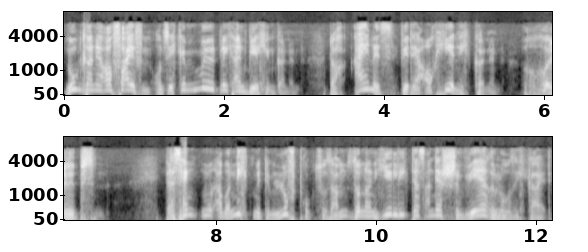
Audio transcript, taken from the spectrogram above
Nun kann er auch pfeifen und sich gemütlich ein Bierchen gönnen. Doch eines wird er auch hier nicht können. Rülpsen. Das hängt nun aber nicht mit dem Luftdruck zusammen, sondern hier liegt das an der Schwerelosigkeit.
